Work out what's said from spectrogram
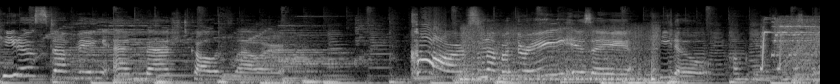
keto stuffing and mashed cauliflower. Course number three is a keto pumpkin cheesecake.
